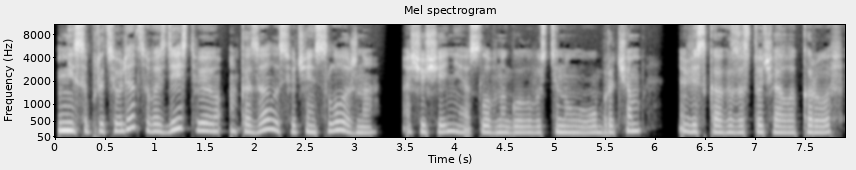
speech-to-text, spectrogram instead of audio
Не сопротивляться воздействию оказалось очень сложно. Ощущение, словно голову стянуло обручем, в висках застучала кровь,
